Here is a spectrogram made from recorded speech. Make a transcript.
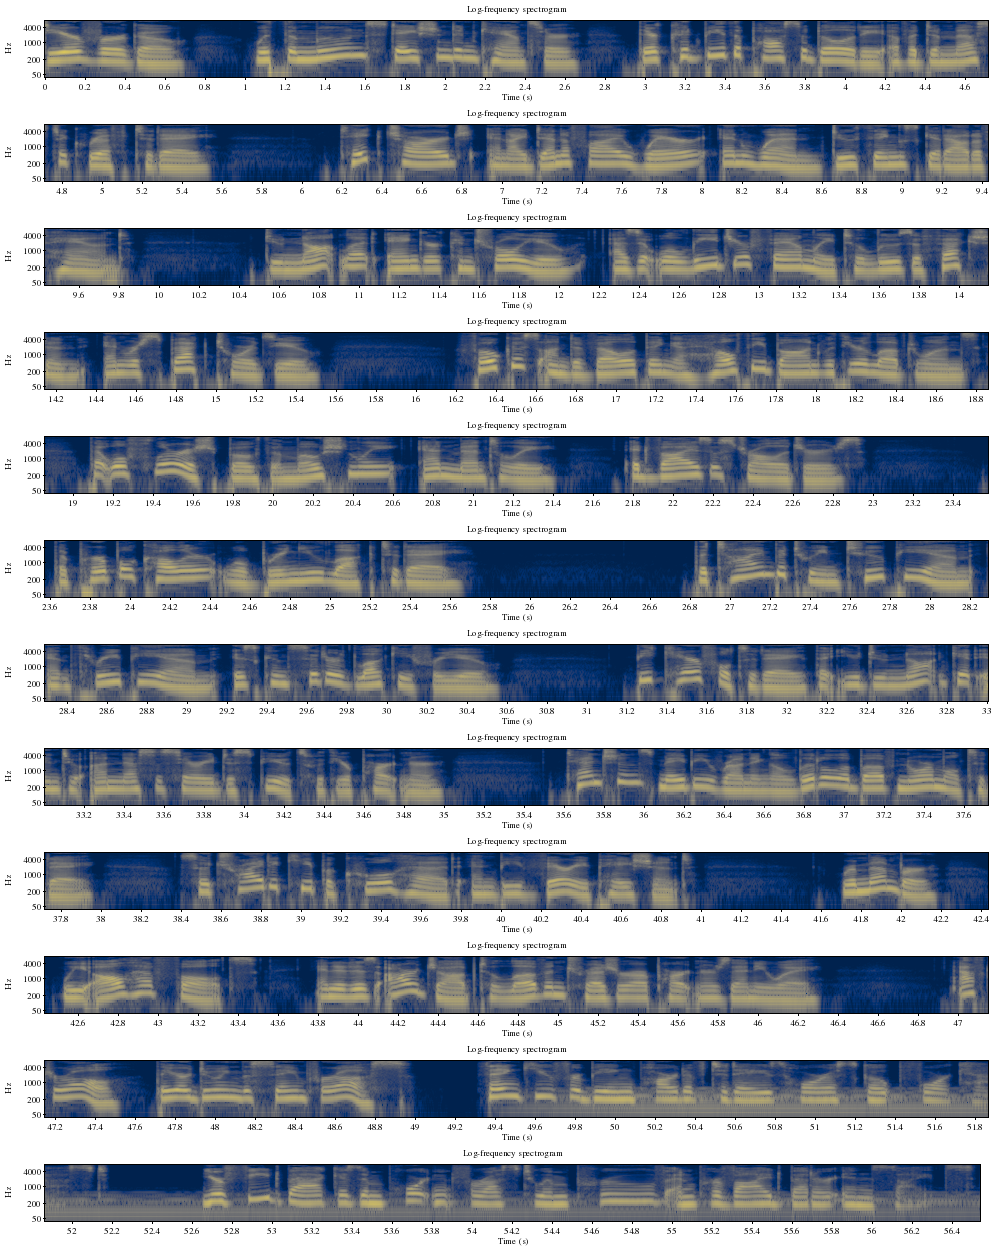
Dear Virgo, with the moon stationed in Cancer, there could be the possibility of a domestic rift today. Take charge and identify where and when do things get out of hand. Do not let anger control you, as it will lead your family to lose affection and respect towards you. Focus on developing a healthy bond with your loved ones that will flourish both emotionally and mentally. Advise astrologers. The purple color will bring you luck today. The time between 2 p.m. and 3 p.m. is considered lucky for you. Be careful today that you do not get into unnecessary disputes with your partner. Tensions may be running a little above normal today, so try to keep a cool head and be very patient. Remember, we all have faults, and it is our job to love and treasure our partners anyway. After all, they are doing the same for us. Thank you for being part of today's horoscope forecast. Your feedback is important for us to improve and provide better insights.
